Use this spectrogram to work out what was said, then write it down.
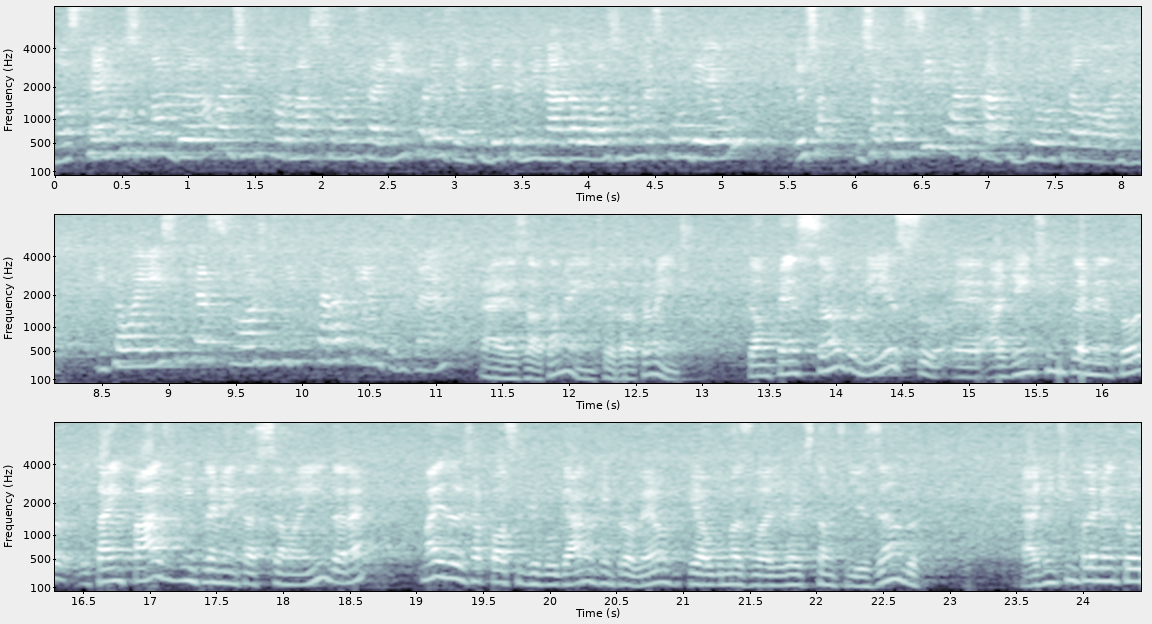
Nós temos uma gama de informações ali, por exemplo, determinada loja não respondeu, eu já, já consigo o WhatsApp de outra loja. Então é isso que as lojas têm que ficar atentas, né? É, exatamente, exatamente. Então, pensando nisso, é, a gente implementou, está em fase de implementação ainda, né? Mas eu já posso divulgar, não tem problema, porque algumas lojas já estão utilizando. A gente implementou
